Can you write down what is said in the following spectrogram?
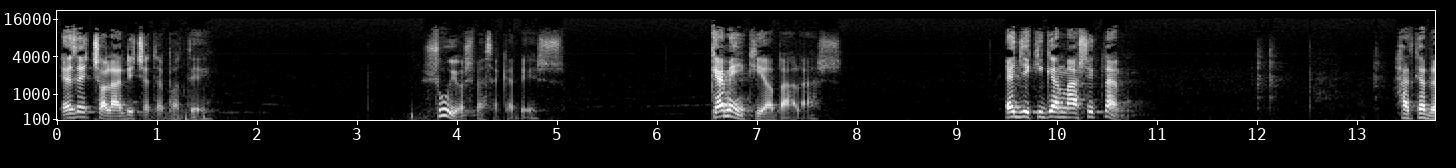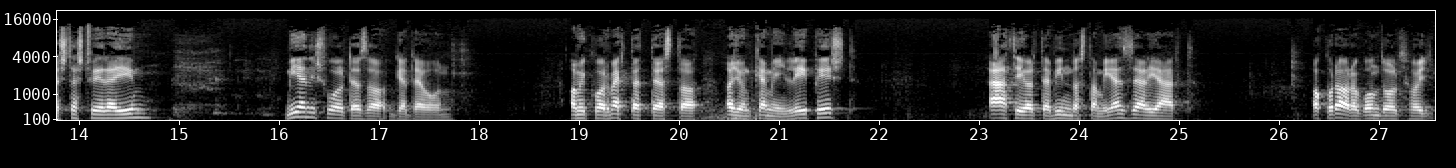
Ez egy családi csetepaté. Súlyos veszekedés. Kemény kiabálás. Egyik igen, másik nem. Hát, kedves testvéreim, milyen is volt ez a Gedeon? Amikor megtette ezt a nagyon kemény lépést, átélte mindazt, ami ezzel járt, akkor arra gondolt, hogy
